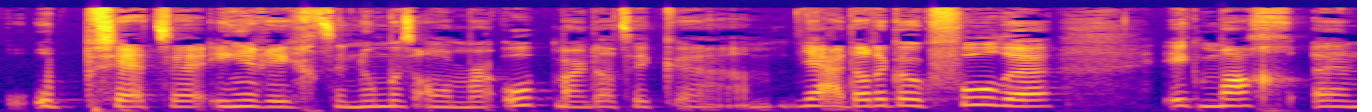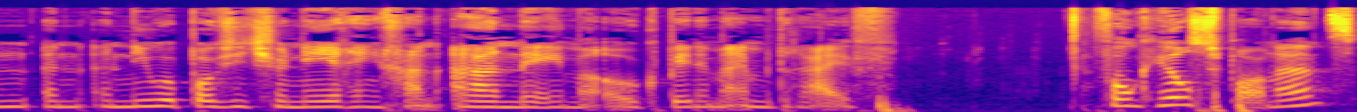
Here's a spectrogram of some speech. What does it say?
opzetten, inrichten, noem het allemaal maar op. Maar dat ik, um, ja, dat ik ook voelde, ik mag een, een, een nieuwe positionering gaan aannemen ook binnen mijn bedrijf. Vond ik heel spannend.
